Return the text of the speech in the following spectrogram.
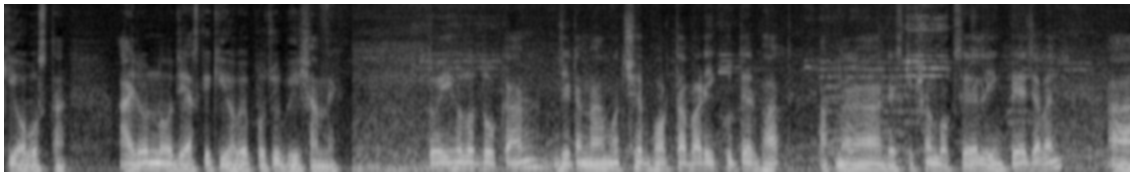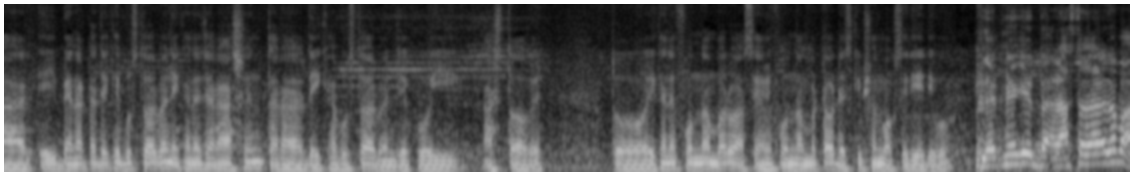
কি অবস্থা। আই ডোন্ট নো যে আজকে কি হবে, প্রচুর ভিড় সামনে। তো এই হলো দোকান, যেটার নাম হচ্ছে ভর্তাবাড়ি খুতের ভাত। আপনারা ডেসক্রিপশন বক্সে লিংক পেয়ে যাবেন। আর এই ব্যানারটা দেখে বুঝতে পারবেন, এখানে যারা আসেন, তারা দেখা বুঝতে পারবেন যে কই আসতে হবে। তো এখানে ফোন নাম্বারও আছে আমি ফোন নাম্বারটাও ডেসক্রিপশন বক্সে দিয়ে দিব। প্লেট নিয়ে কি রাস্তা দাঁড়ায় যাবা?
